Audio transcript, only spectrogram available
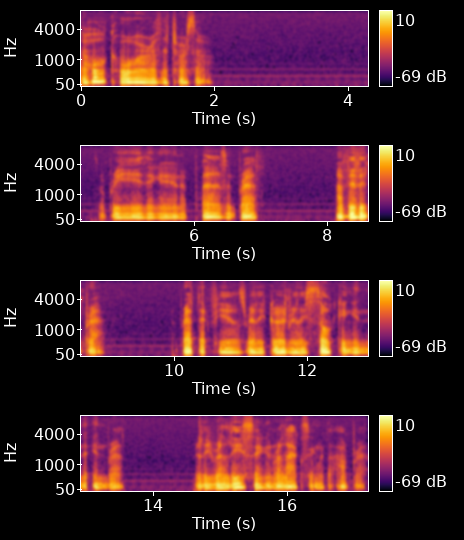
the whole core of the torso. So breathing in a pleasant breath, a vivid breath, a breath that feels really good, really soaking in the in breath really releasing and relaxing with the out breath.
